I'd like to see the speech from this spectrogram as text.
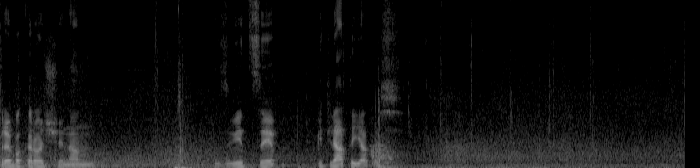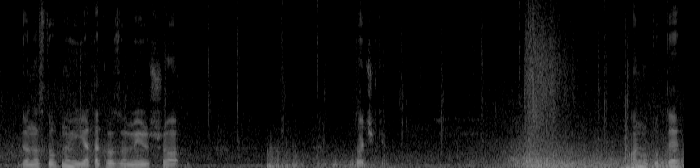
Треба, коротше, нам звідси петляти якось. До наступної, я так розумію, що точки. А ну тут ти.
